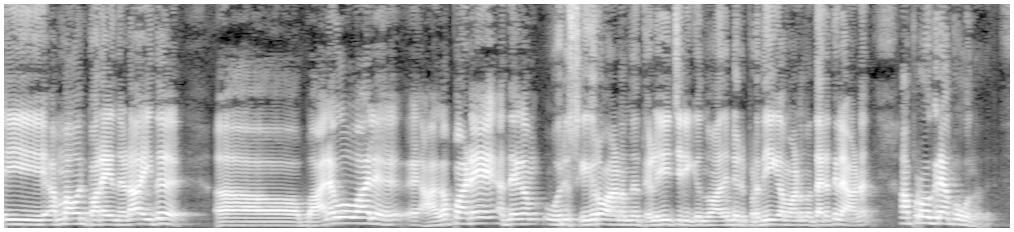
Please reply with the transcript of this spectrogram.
ഈ അമ്മാവൻ പറയുന്നടാ ഇത് ആ, ബാലഗോപാൽ ആകപ്പാടെ അദ്ദേഹം ഒരു സീറോ ആണെന്ന് തെളിയിച്ചിരിക്കുന്നു അതിന്റെ ഒരു പ്രതീകമാണെന്ന തരത്തിലാണ് ആ പ്രോഗ്രാം പോകുന്നത്.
